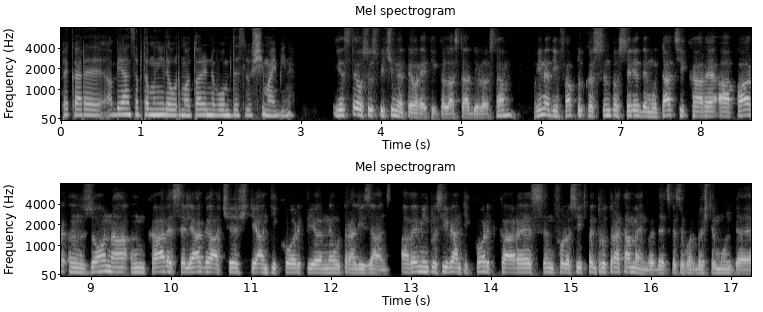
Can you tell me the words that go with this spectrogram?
pe care abia în săptămânile următoare ne vom desluși mai bine? Este o suspiciune teoretică la stadiul ăsta vine din faptul că sunt o serie de mutații care apar în zona în care se leagă acești anticorpi neutralizanți. Avem inclusiv anticorpi care sunt folosiți pentru tratament. Vedeți că se vorbește mult de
